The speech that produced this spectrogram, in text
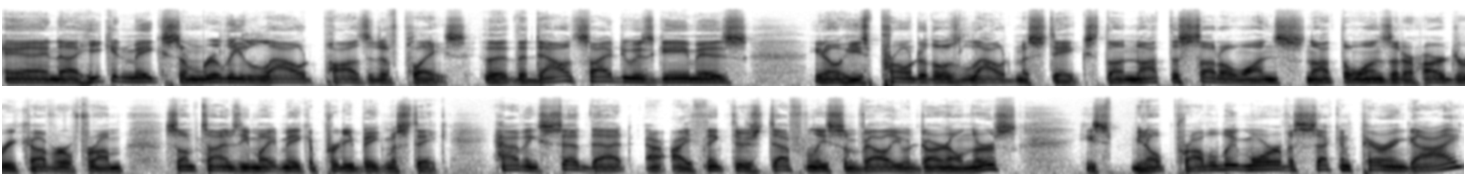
and uh, he can make some really loud positive plays. The the downside to his game is, you know, he's prone to those loud mistakes. The, not the subtle ones, not the ones that are hard to recover from. Sometimes he might make a pretty big mistake. Having said that, I think there's definitely some value in Darnell Nurse. He's, you know, probably more of a second pairing guy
